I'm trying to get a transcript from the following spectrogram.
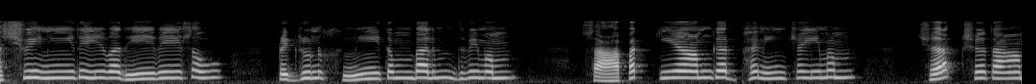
अश्विनीदेवदेवेशौ प्रगृह्णीतं बलिं द्विमं सापत्यां गर्भणीं चैमं च रक्षतां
